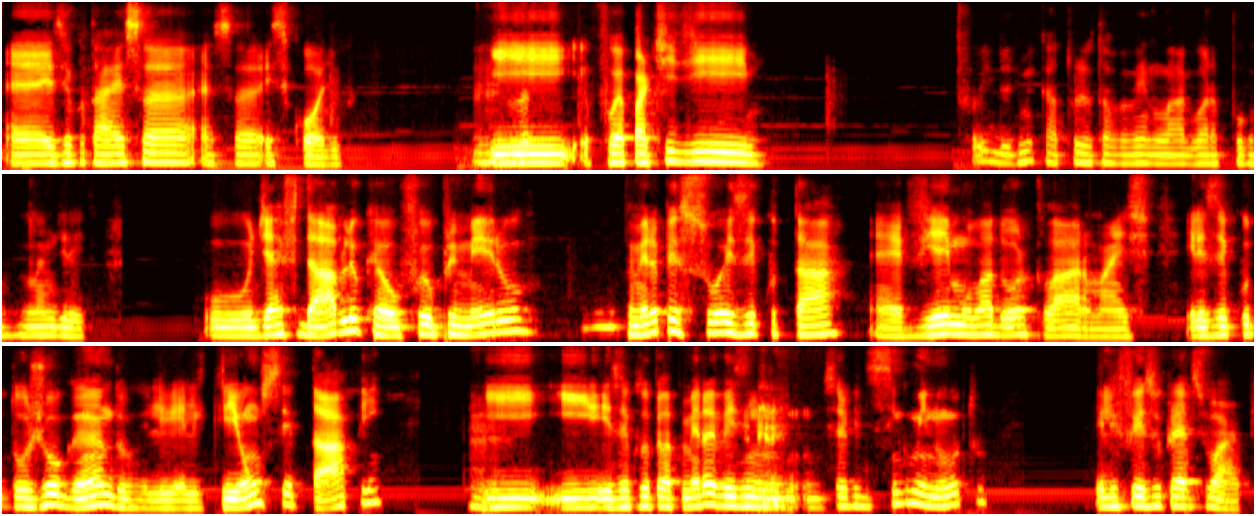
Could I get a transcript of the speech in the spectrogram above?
é, executar essa, essa, esse código. Uhum. E foi a partir de. Foi 2014, eu tava vendo lá agora há pouco, não lembro direito. O Jeff W, que é o- foi o primeiro. Primeira pessoa a executar é, via emulador, claro, mas ele executou jogando, ele, ele criou um setup Uhum. e, e executou pela primeira vez em, em cerca de 5 minutos. Ele fez o Credit Warp.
